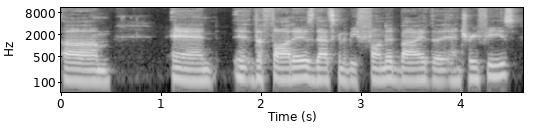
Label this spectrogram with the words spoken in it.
um, and it, the thought is that's going to be funded by the entry fees.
